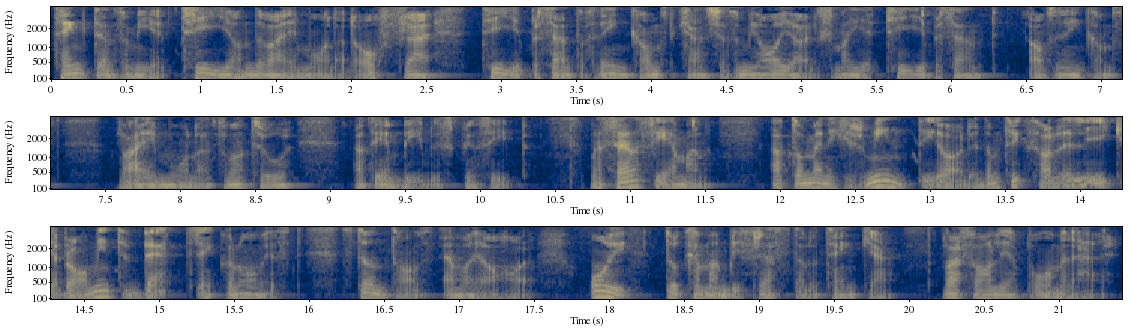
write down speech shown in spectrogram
Tänk den som ger tionde varje månad och offrar 10% av sin inkomst kanske som jag gör. Liksom man ger 10% av sin inkomst varje månad för man tror att det är en biblisk princip. Men sen ser man att de människor som inte gör det, de tycks ha det lika bra, om inte bättre ekonomiskt stundtals än vad jag har. Oj, då kan man bli frestad att tänka, varför håller jag på med det här?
